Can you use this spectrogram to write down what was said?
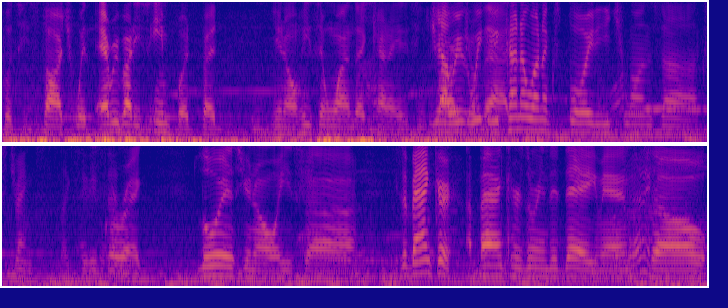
puts his touch with everybody's input, but you know, he's the one that kind of is in charge Yeah, we, of we, we kind of want to exploit each one's uh, strengths, like CB said. Correct. Louis, you know, he's uh, He's a banker. a banker during the day, man. Okay. So,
